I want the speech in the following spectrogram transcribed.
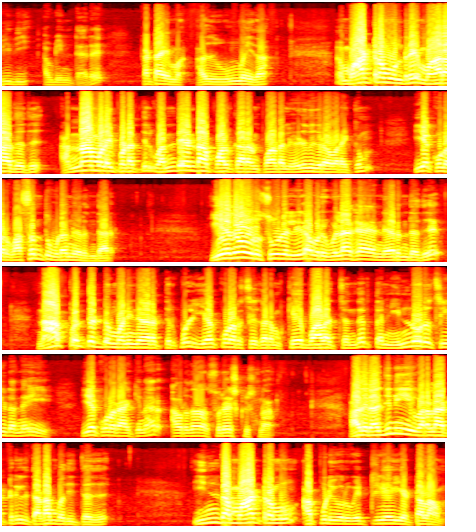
விதி அப்படின்ட்டாரு கட்டாயமாக அது உண்மைதான். மாற்றம் ஒன்றே மாறாதது. அண்ணாமலை படத்தில் வந்தேண்டா பால்காரன் பாடல் எழுதுகிற வரைக்கும் இயக்குனர் வசந்த் உடன் இருந்தார். ஏதோ ஒரு சூழலில் அவர் விலக நேர்ந்தது. நாற்பத்தெட்டு மணி நேரத்திற்குள் இயக்குனர் சிகரம் கே. பாலச்சந்தர் தன் இன்னொரு சீடனை இயக்குனராக்கினார். அவர் தான் சுரேஷ் கிருஷ்ணா. அது ரஜினி வரலாற்றில் தடம் பதித்தது. இந்த மாற்றமும் அப்படி ஒரு வெற்றியை எட்டலாம்.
